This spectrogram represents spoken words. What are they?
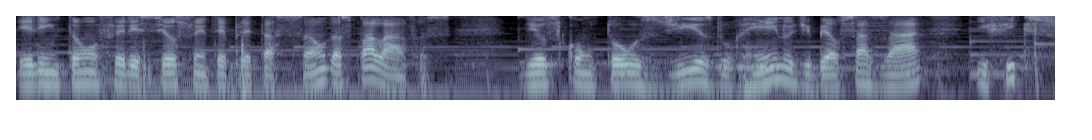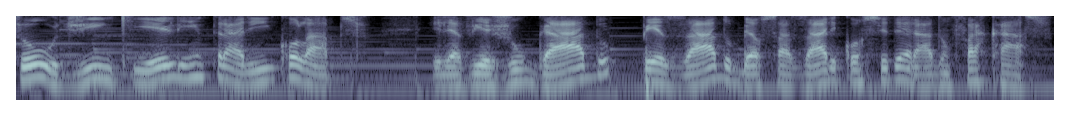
Ele então ofereceu sua interpretação das palavras. Deus contou os dias do reino de Belsazar e fixou o dia em que ele entraria em colapso. Ele havia julgado, pesado Belsazar e considerado um fracasso.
